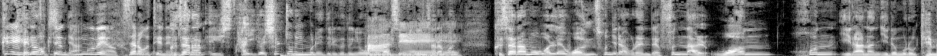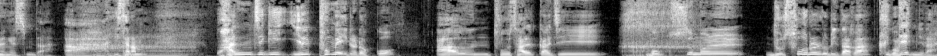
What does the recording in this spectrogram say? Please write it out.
그래, 걔는 어땠냐? 궁금해요. 그 사람 어떻게 됐는지. 그 사람 이- 다 이거 실존 인물이들이거든요. 오늘 아, 말씀드린 네. 사람은 그 사람은 원래 원손이라고 그랬는데 훗날 원혼이라는 이름으로 개명했습니다. 아, 이 사람 관직이 일품에 이르렀고 92살까지 목숨을 누- 수를 누리다가 죽었습니다.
